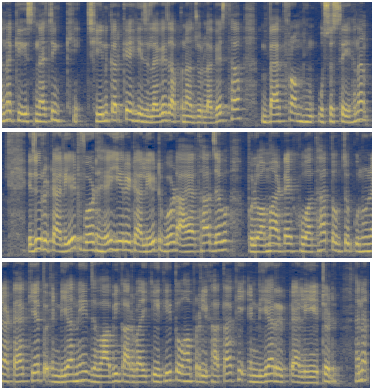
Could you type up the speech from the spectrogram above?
है ना, कि स्नैचिंग छीन करके हिज लगेज अपना जो लगेज था बैक फ्रॉम हिम उससे, है ना। ये जो रिटेलिएट वर्ड है, ये रिटालिएट वर्ड आया था जब पुलवामा अटैक हुआ था तो जब उन्होंने अटैक किया तो इंडिया ने जवाबी कार्रवाई की थी तो वहाँ पर लिखा था कि इंडिया रिटेलिएटेड है ना,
